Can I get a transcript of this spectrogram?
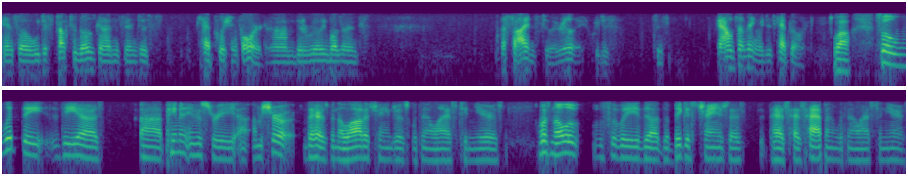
And so we just stuck to those guns and just kept pushing forward. Um, there really wasn't a science to it, really. We just just found something. We just kept going. Wow. So with the the uh, uh, payment industry, uh, I'm sure there has been a lot of changes within the last 10 years. What's noticeably the the biggest change that has has happened within the last 10 years?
